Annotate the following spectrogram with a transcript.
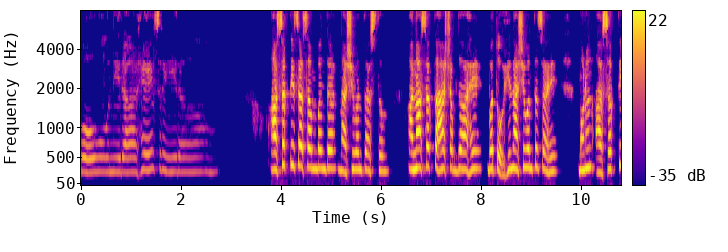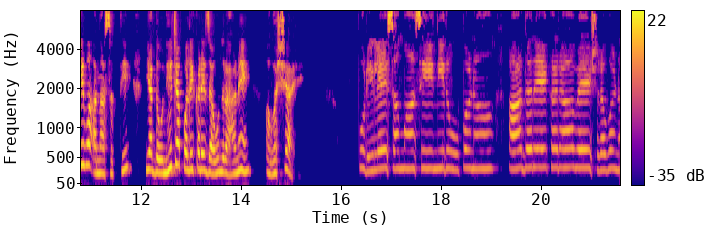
होऊ निराहे श्रीराम. आसक्तीचा संबंध नाशिवंत असतो. अनासक्त हा शब्द आहे व तोही नाशिवंतच आहे. म्हणून आसक्ती व अनासक्ती या दोन्हीच्या पलीकडे जाऊन राहणे अवश्य आहे. पुढिले समासी निरूपण आदरे करावे श्रवण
